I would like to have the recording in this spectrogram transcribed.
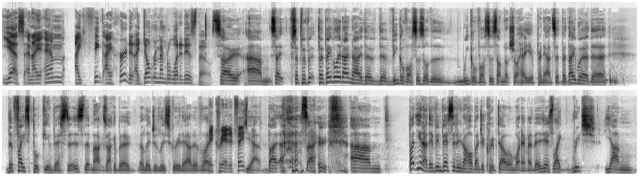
Yes, and I am. I think I heard it. I don't remember what it is though. So, um, so, so for, for people who don't know the the Winklevosses or the Winklevosses, I'm not sure how you pronounce it, but they were the the Facebook investors that Mark Zuckerberg allegedly screwed out of. Like, They created Facebook. yeah, but so, um, but you know, they've invested in a whole bunch of crypto and whatever. They're just like rich, young,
